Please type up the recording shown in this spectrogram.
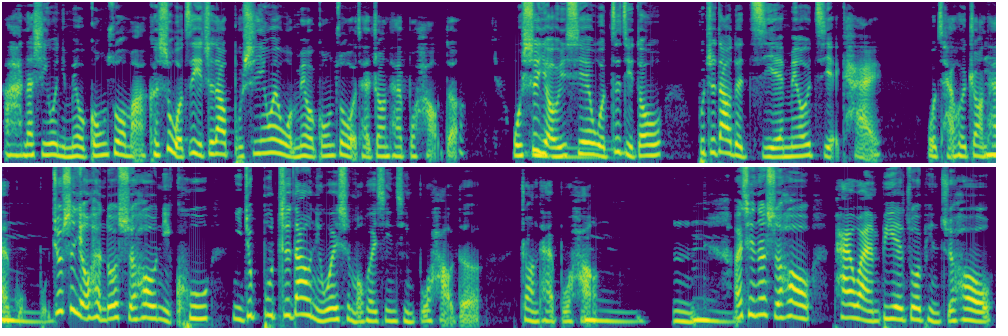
啊，那是因为你没有工作嘛？可是我自己知道，不是因为我没有工作我才状态不好的。我是有一些我自己都不知道的结没有解开，我才会状态不不。就是有很多时候你哭，你就不知道你为什么会心情不好的状态不好。嗯嗯，而且那时候拍完毕业作品之后，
